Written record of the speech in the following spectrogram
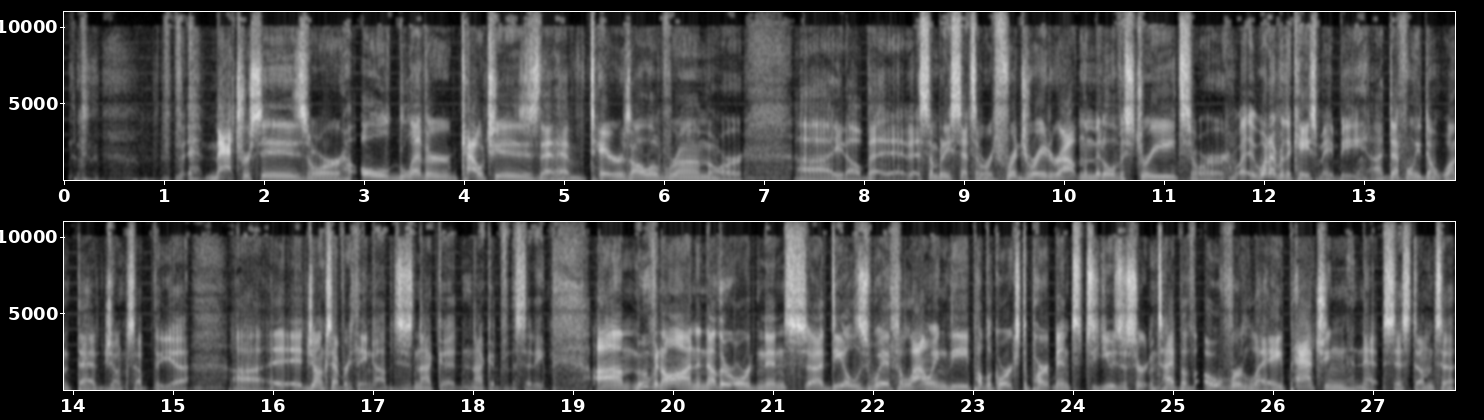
mattresses or old leather couches that have tears all over them or uh, you know, uh, somebody sets a refrigerator out in the middle of a street or whatever the case may be. Uh, definitely don't want that. Junks up the, uh, uh, it junks everything up. It's just not good. Not good for the city. Um, moving on, another ordinance uh, deals with allowing the Public Works Department to use a certain type of overlay patching net system to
